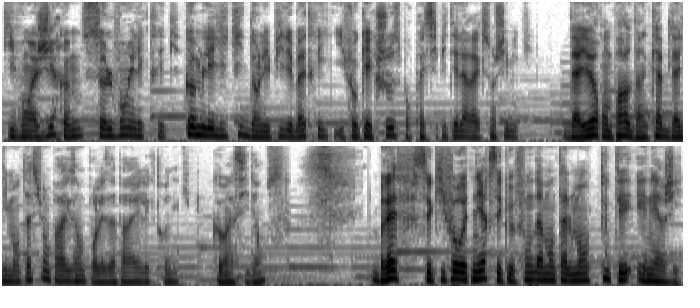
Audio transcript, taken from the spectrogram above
qui vont agir comme solvants électriques. Comme les liquides dans les piles et batteries, il faut quelque chose pour précipiter la réaction chimique. D'ailleurs, on parle d'un câble d'alimentation par exemple pour les appareils électroniques. Coïncidence? Bref, ce qu'il faut retenir, c'est que fondamentalement, tout est énergie.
